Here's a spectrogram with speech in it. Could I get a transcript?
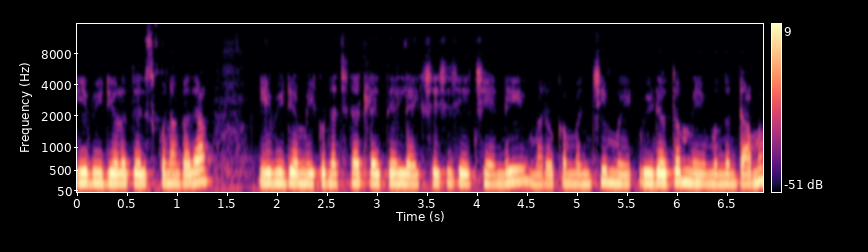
ఈ వీడియోలో తెలుసుకున్నాం కదా. ఈ వీడియో మీకు నచ్చినట్లయితే లైక్ చేసి షేర్ చేయండి. మరొక మంచి వీడియోతో మేము ముందుంటాము.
